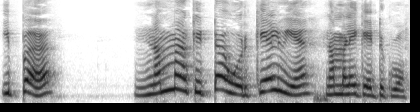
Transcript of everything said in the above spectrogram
இப்போ நம்ம கிட்ட ஒரு கேள்வியை நம்மளே கேட்டுக்குவோம்.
